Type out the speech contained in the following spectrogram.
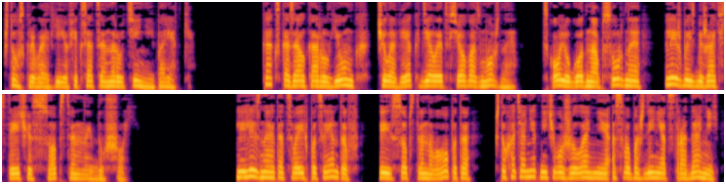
что скрывает ее фиксация на рутине и порядке. Как сказал Карл Юнг, человек делает все возможное, сколь угодно абсурдное, лишь бы избежать встречи с собственной душой. Лили знает от своих пациентов и из собственного опыта, что хотя нет ничего желания освобождения от страданий –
